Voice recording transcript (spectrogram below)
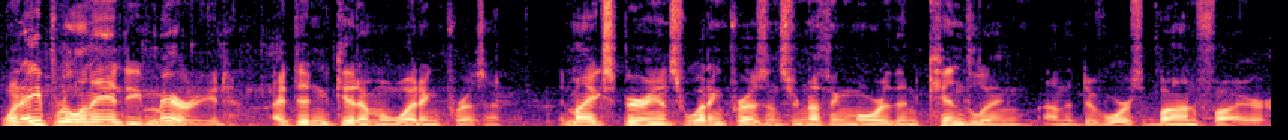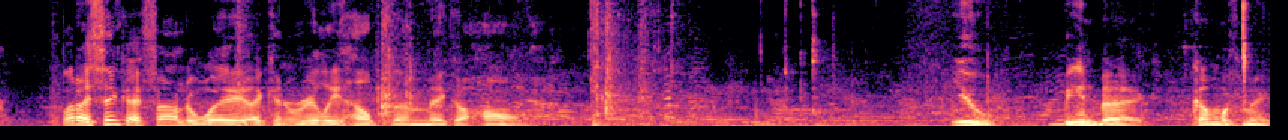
When April and Andy married, I didn't get them a wedding present. In my experience, wedding presents are nothing more than kindling on the divorce bonfire. But I think I found a way I can really help them make a home. You, beanbag, come with me.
